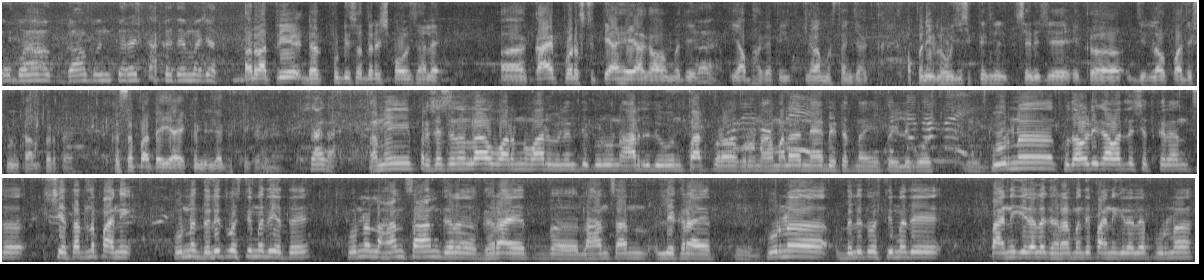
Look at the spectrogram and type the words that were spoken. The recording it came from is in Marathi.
बा गाव बंद करायची ताकद आहे माझ्यात. रात्री ढगफुटी सदृश पाऊस झालाय. अ, काय परिस्थिती आहे या गावामध्ये. या भागातील ग्रामस्थांच्या? आपण एक लहुजी शक्ती सेनेचे एक अ, जिल्हा उपाध्यक्ष म्हणून काम करताय. कसं पाहताय या एकंदरीत या घटनेकडे? सांगा. आम्ही प्रशासनाला वारंवार विनंती करून अर्ज देऊन पाठपुरावा करून आम्हाला न्याय भेटत नाही पहिली गोष्ट. पूर्ण खुदावडी गावातल्या शेतकऱ्यांचं शेतातलं पाणी पूर्ण दलित वस्तीमध्ये येतंय. पूर्ण लहान सहान घर घरं आहेत ब- लहान सहान लेकरं आहेत. पूर्ण दलित वस्तीमध्ये पाणी गेलेलं घरामध्ये पाणी गेलेलं आहे. पूर्ण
